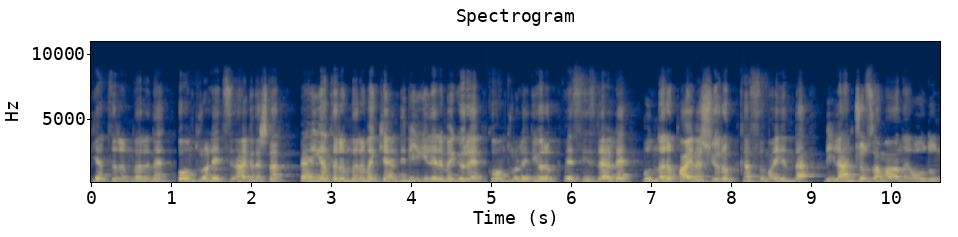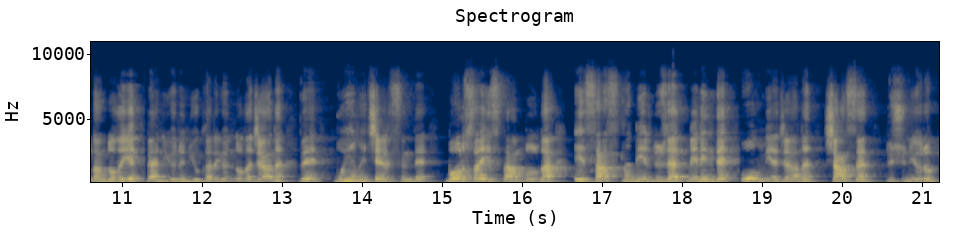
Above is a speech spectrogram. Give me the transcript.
yatırımlarını kontrol etsin arkadaşlar. Ben yatırımlarımı kendi bilgilerime göre kontrol ediyorum ve sizlerle bunları paylaşıyorum. Kasım ayında bilanço zamanı olduğundan dolayı ben yönün yukarı yönlü olacağını ve bu yıl içerisinde Borsa İstanbul'da esaslı bir düzeltmenin de olmayacağını şahsen düşünüyorum.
